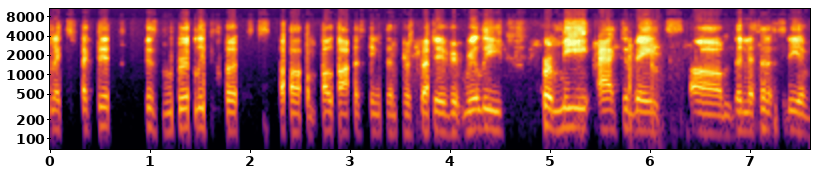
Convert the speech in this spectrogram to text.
unexpected, this really puts um, a lot of things in perspective. It really, for me, activates um, the necessity of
